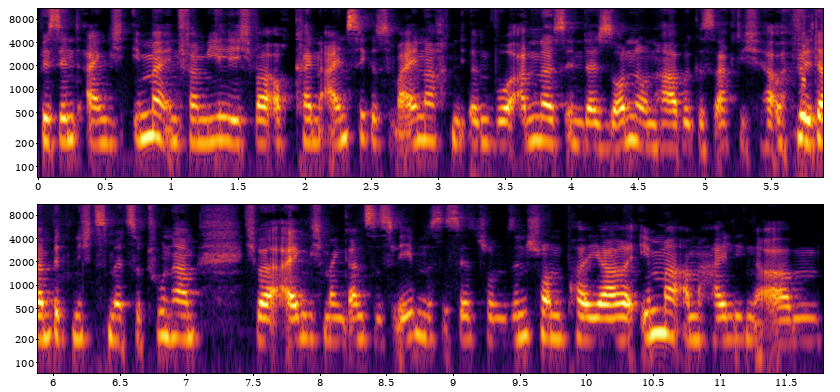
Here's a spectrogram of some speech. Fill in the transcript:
wir sind eigentlich immer in Familie. Ich war auch kein einziges Weihnachten irgendwo anders in der Sonne und habe gesagt, ich habe, will damit nichts mehr zu tun haben. Ich war eigentlich mein ganzes Leben, das ist jetzt schon, sind schon ein paar Jahre immer am Heiligen Abend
